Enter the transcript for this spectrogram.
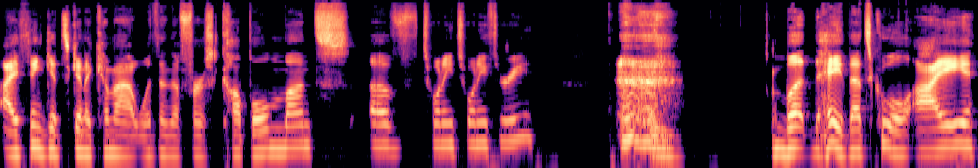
I think it's going to come out within the first couple months of 2023. but hey, that's cool. I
